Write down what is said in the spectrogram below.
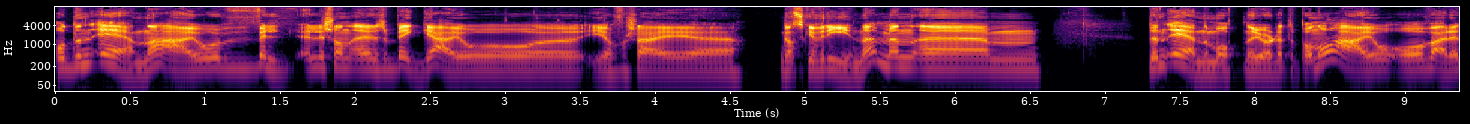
og den ene er jo veld, Eller sånn, eller begge er jo i og for seg eh, ganske vriene, men um, den ene måten å gjøre dette på nå, er jo å være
